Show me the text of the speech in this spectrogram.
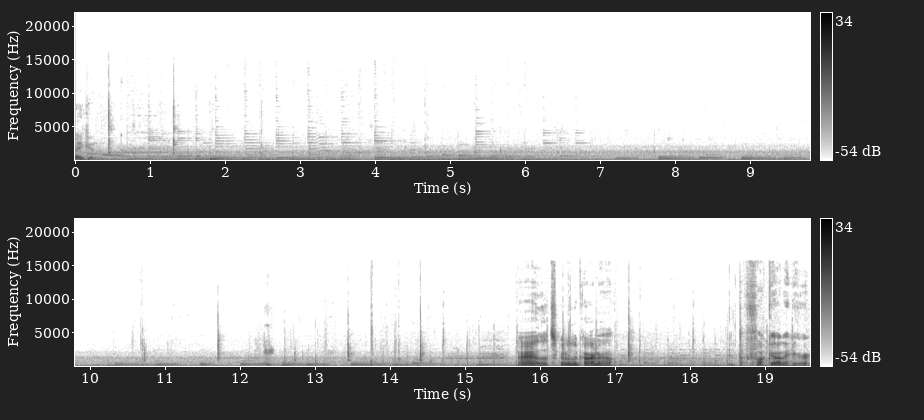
Taken. Alright, let's go to the car now. Get the fuck out of here.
